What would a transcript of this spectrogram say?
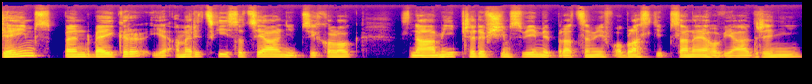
James Penbaker je americký sociální psycholog, známý především svými pracemi v oblasti psaného vyjádření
